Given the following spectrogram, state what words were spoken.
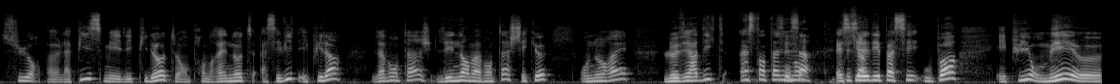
sur euh, la piste, mais les pilotes en prendraient note assez vite. Et puis là, l'avantage, l'énorme avantage, c'est que on aurait le verdict instantanément. C'est ça, Est-ce qu'il est dépassé ou pas? Et puis on met euh,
